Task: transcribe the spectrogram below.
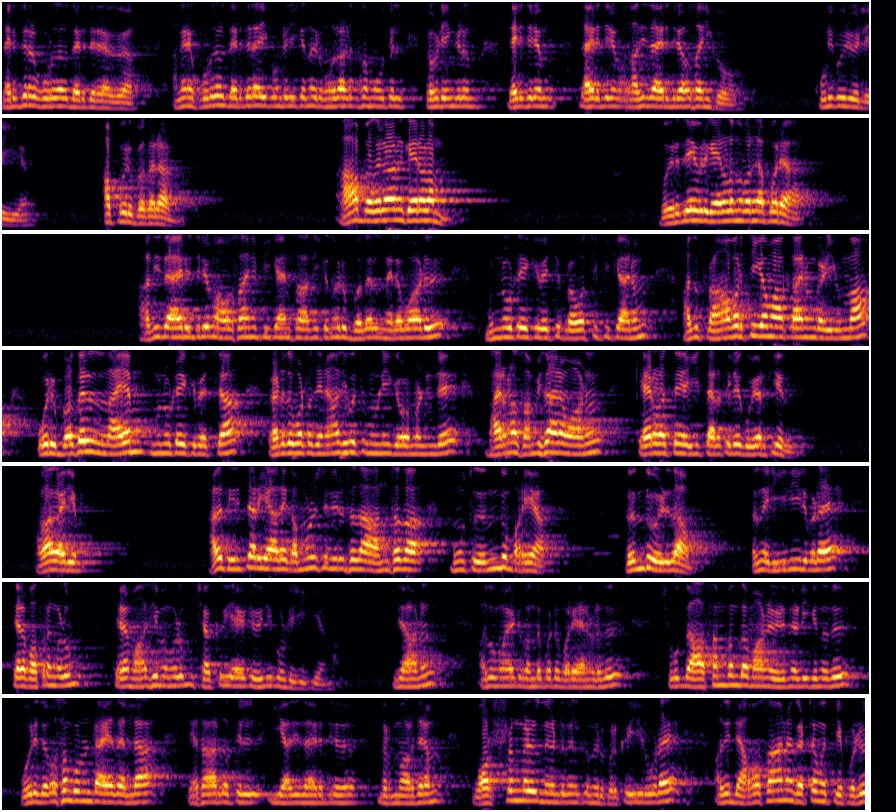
ദരിദ്രർ കൂടുതൽ ദരിദ്രരാകുക. അങ്ങനെ കൂടുതൽ ദരിദ്രരായിക്കൊണ്ടിരിക്കുന്ന ഒരു മുതലാളിത്ത സമൂഹത്തിൽ എവിടെയെങ്കിലും ദരിദ്രം ദാരിദ്ര്യം അതിദാരിദ്ര്യം അവസാനിക്കുമോ കൂടിക്കൂരുവല്ല ചെയ്യുക? അപ്പോൾ ഒരു ബദലാണ്. ആ ബദലാണ് കേരളം. വെറുതെ ഒരു കേരളം എന്ന് പറഞ്ഞാൽ പോരാ. അതിദാരിദ്ര്യം അവസാനിപ്പിക്കാൻ സാധിക്കുന്ന ഒരു ബദൽ നിലപാട് മുന്നോട്ടേക്ക് വെച്ച് പ്രവർത്തിപ്പിക്കാനും അത് പ്രാവർത്തികമാക്കാനും കഴിയുന്ന ഒരു ബദൽ നയം മുന്നോട്ടേക്ക് വെച്ച ഇടതുപെട്ട ജനാധിപത്യ മുന്നണി ഗവൺമെന്റിന്റെ ഭരണ സംവിധാനമാണ് കേരളത്തെ ഈ തരത്തിലേക്ക് ഉയർത്തിയത്. അതാ കാര്യം. അത് തിരിച്ചറിയാതെ കമ്മ്യൂണിസ്റ്റ് വിരുദ്ധത അന്ധത മൂത്ത് എന്തും പറയാം എന്തും എഴുതാം എന്ന രീതിയിൽ ഇവിടെ ചില പത്രങ്ങളും ചില മാധ്യമങ്ങളും ശക്തിയായിട്ട് എഴുതിക്കൊണ്ടിരിക്കുകയാണ്. ഇതാണ് അതുമായിട്ട് ബന്ധപ്പെട്ട് പറയാനുള്ളത് ശുദ്ധ അസംബന്ധമാണ് എഴുന്നള്ളിക്കുന്നത്. ഒരു ദിവസം കൊണ്ടുണ്ടായതല്ല. യഥാർത്ഥത്തിൽ ഈ അതിദാരിദ്ര്യ നിർമ്മാർജനം വർഷങ്ങൾ നീണ്ടു നിൽക്കുന്ന ഒരു പ്രക്രിയയിലൂടെ അതിന്റെ അവസാന ഘട്ടമെത്തിയപ്പോൾ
